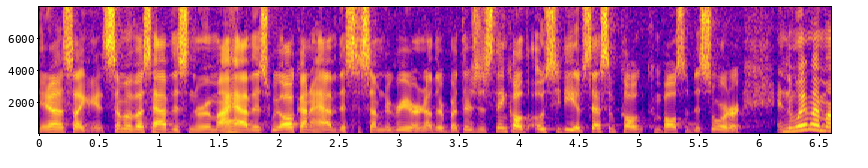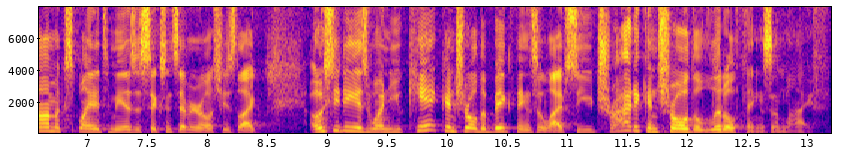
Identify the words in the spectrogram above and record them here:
You know, it's like some of us have this in the room. I have this. We all kind of have this to some degree or another. But there's this thing called OCD, obsessive compulsive disorder. And the way my mom explained it to me as a six and seven year old, she's like, OCD is when you can't control the big things in life, so you try to control the little things in life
